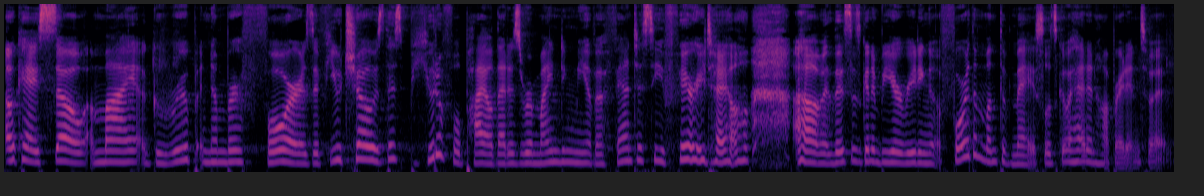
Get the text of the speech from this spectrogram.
Okay, so my group number fours. If you chose this beautiful pile that is reminding me of a fantasy fairy tale, um, this is going to be your reading for the month of May. So let's go ahead and hop right into it.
